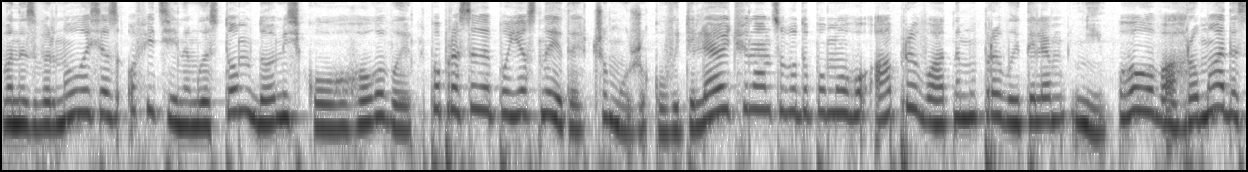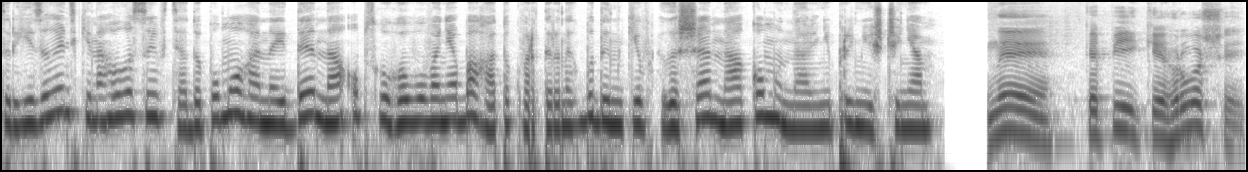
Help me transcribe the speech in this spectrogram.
Вони звернулися з офіційним листом до міського голови. Попросили пояснити, чому ЖУКу виділяють фінансову допомогу, а приватним управителям ні. Голова громади Сергій Зеленський наголосив, ця допомога не йде на обслуговування багатоквартирних будинків, лише на комунальні приміщення. Не копійки грошей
